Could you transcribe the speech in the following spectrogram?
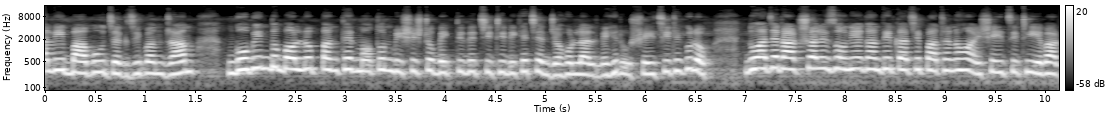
আলী, বাবু জগজীবন রাম, গোবিন্দ বল্লভ পান্থের মতন বিশিষ্ট ব্যক্তিদের চিঠি লিখেছেন জওহরলাল নেহেরু। সেই চিঠিগুলো দু সালে সোনিয়া গান্ধীর কাছে পাঠানো হয়। সেই চিঠি এবার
